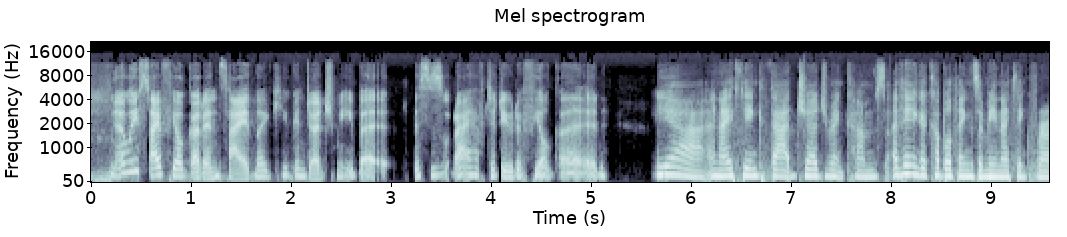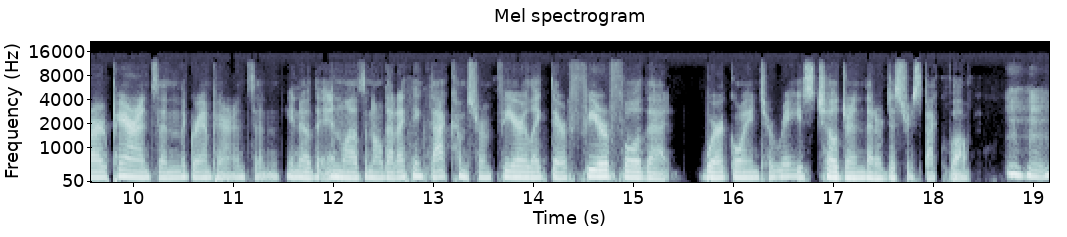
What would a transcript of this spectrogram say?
at least I feel good inside. Like, you can judge me, but this is what I have to do to feel good. Yeah. And I think that judgment comes, I think a couple things. I mean, I think for our parents and the grandparents and, you know, the in laws and all that, I think that comes from fear. Like they're fearful that we're going to raise children that are disrespectful. Mm-hmm.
